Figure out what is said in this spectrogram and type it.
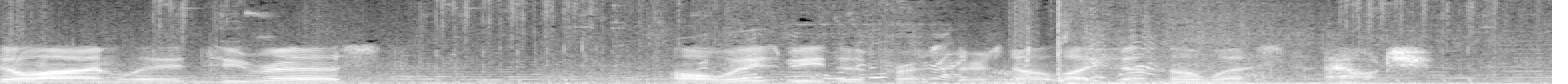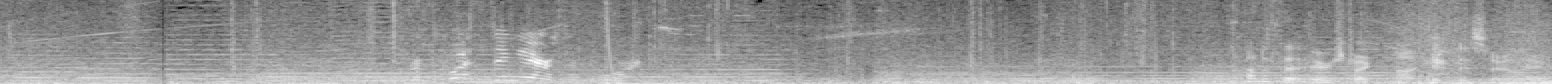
Till I'm laid to rest. Always be depressed. There's no life in the West. Ouch. Requesting air support. How did that airstrike not hit this earlier?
